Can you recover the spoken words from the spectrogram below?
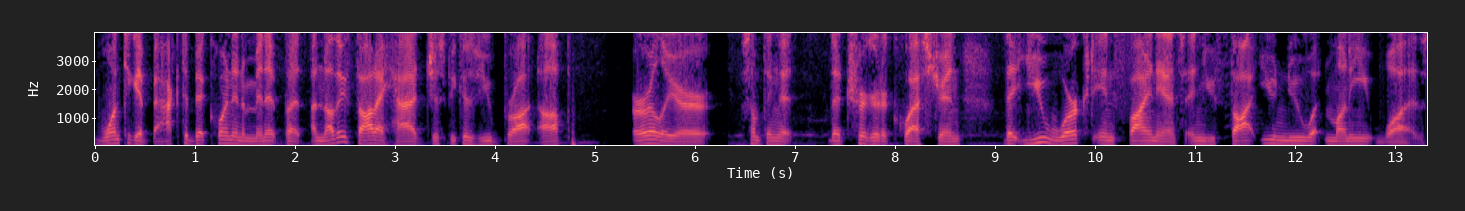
want to get back to Bitcoin in a minute, but another thought I had just because you brought up earlier something that that triggered a question that you worked in finance and you thought you knew what money was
